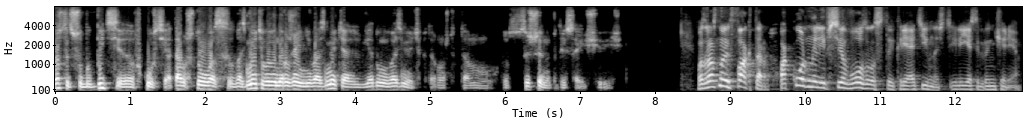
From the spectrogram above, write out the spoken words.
Просто чтобы быть э, в курсе. А там, что у вас, возьмете вы на вооружение, не возьмете, я думаю, возьмете, потому что там совершенно потрясающая вещь. Возрастной фактор. Покорны ли все возрасты креативности или есть ограничения?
